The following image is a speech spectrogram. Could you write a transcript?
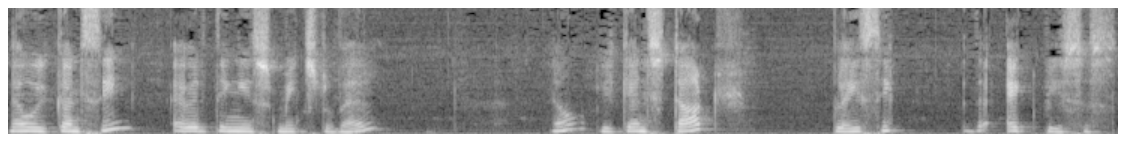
Now you can see everything is mixed well. Now we can start placing the egg pieces.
